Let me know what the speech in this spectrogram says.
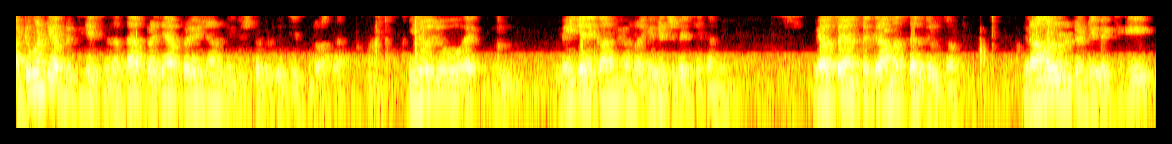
అటువంటి అభివృద్ధి చేసిన తర్వాత ప్రజా ప్రయోజనాలను దృష్టిలో పెట్టుకుని చేసిన తర్వాత ఈరోజు మేజర్ ఎకానమీ మనం అగ్రికల్చర్ బేస్డ్ ఎకానమీ వ్యవసాయం అంతా గ్రామస్థాయిలో ఉంటాయి గ్రామంలో ఉన్నటువంటి వ్యక్తికి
